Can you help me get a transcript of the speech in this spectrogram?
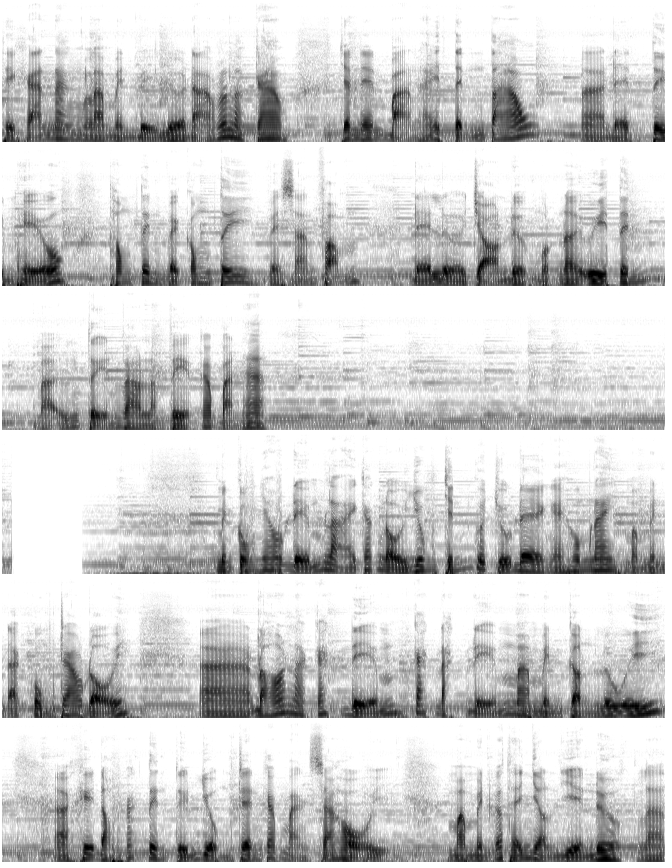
thì khả năng là mình bị lừa đảo rất là cao. Cho nên bạn hãy tỉnh táo à, để tìm hiểu thông tin về công ty về sản phẩm để lựa chọn được một nơi uy tín và ứng tuyển vào làm việc các bạn ha. Mình cùng nhau điểm lại các nội dung chính của chủ đề ngày hôm nay mà mình đã cùng trao đổi. À, đó là các điểm, các đặc điểm mà mình cần lưu ý à, khi đọc các tin tuyển dụng trên các mạng xã hội mà mình có thể nhận diện được là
